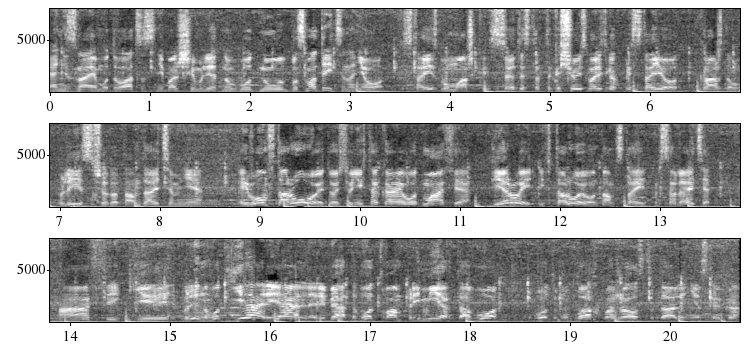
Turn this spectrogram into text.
я не знаю, ему 20 с небольшим лет, ну вот, ну посмотрите на него, стоит с бумажкой, с этой стороны, так еще и смотрите, как пристает к каждому, плиз, что-то там дайте мне. И вон второй, то есть у них такая вот мафия, первый и второй он там стоит, представляете? Офигеть, блин, ну вот я реально, ребята, вот вам пример того, вот ему бах, пожалуйста, дали несколько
